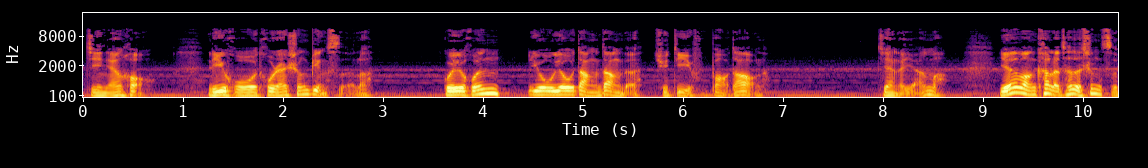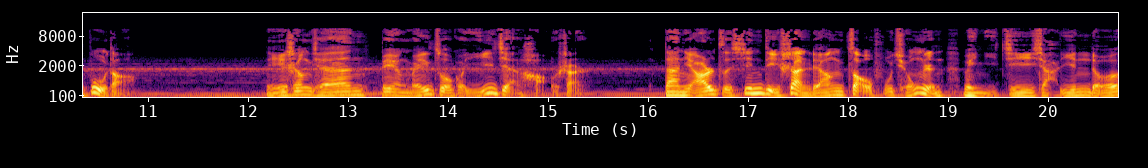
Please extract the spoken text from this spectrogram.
几年后，李虎突然生病死了，鬼魂悠悠荡荡的去地府报道了。见了阎王，阎王看了他的生死簿，道：“你生前并没做过一件好事儿。”但你儿子心地善良，造福穷人，为你积下阴德。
